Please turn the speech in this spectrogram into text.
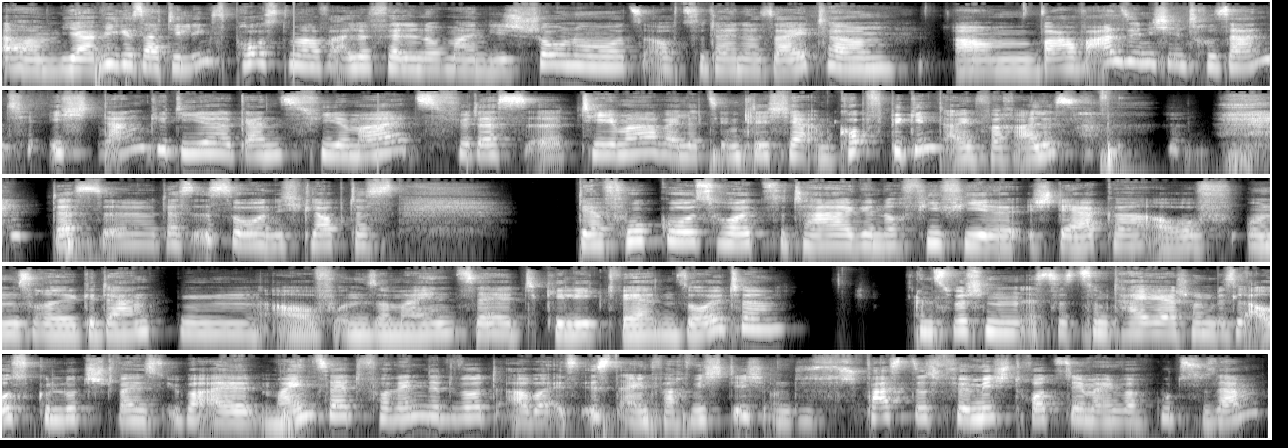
Ähm, ja, wie gesagt, die Links posten wir auf alle Fälle nochmal in die Show Notes, auch zu deiner Seite. Ähm, war wahnsinnig interessant. Ich danke dir ganz vielmals für das äh, Thema, weil letztendlich ja im Kopf beginnt einfach alles. das, äh, das ist so und ich glaube, dass der Fokus heutzutage noch viel, viel stärker auf unsere Gedanken, auf unser Mindset gelegt werden sollte. Inzwischen ist es zum Teil ja schon ein bisschen ausgelutscht, weil es überall Mindset verwendet wird, aber es ist einfach wichtig und es fasst es für mich trotzdem einfach gut zusammen.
